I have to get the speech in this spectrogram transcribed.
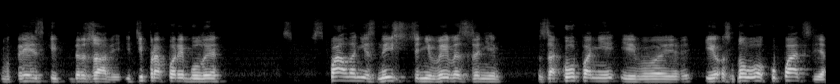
в українській державі. І ті прапори були спалені, знищені, вивезені, закопані, і, і знову окупація,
